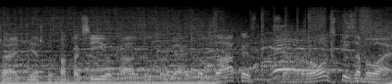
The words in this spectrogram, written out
Втрачають м'яч тут таксі, одразу відправляється в захист. Сягровський забиває.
